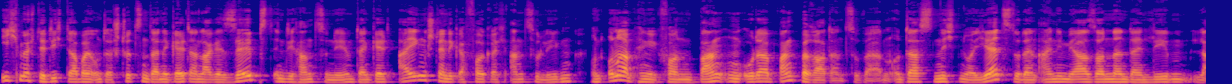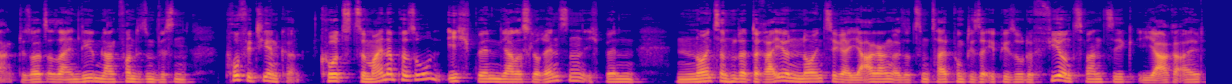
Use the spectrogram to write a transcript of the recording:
Ich möchte dich dabei unterstützen, deine Geldanlage selbst in die Hand zu nehmen, dein Geld eigenständig erfolgreich anzulegen und unabhängig von Banken oder Bankberatern zu werden und das nicht nur jetzt oder in einem Jahr, sondern dein Leben lang. Du sollst also ein Leben lang von diesem Wissen profitieren können. Kurz zu meiner Person. Ich bin Janis Lorenzen. Ich bin 1993er Jahrgang, also zum Zeitpunkt dieser Episode 24 Jahre alt.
